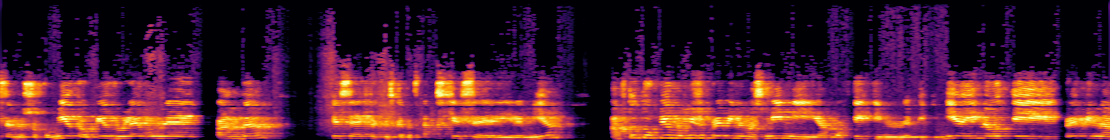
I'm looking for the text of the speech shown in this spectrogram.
στα νοσοκομεία τα οποία δουλεύουν πάντα και σε έκτακτες καταστάσεις και σε ηρεμία. Αυτό το οποίο νομίζω πρέπει να μας μείνει από αυτή την επιδημία είναι ότι πρέπει να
